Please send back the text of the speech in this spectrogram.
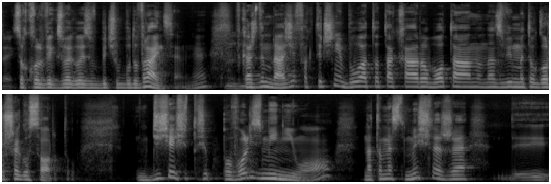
tak. Cokolwiek złego jest w byciu budowlańcem. Nie? Mhm. W każdym razie faktycznie była to taka robota, nazwijmy to gorszego sortu. Dzisiaj się to się powoli zmieniło, natomiast myślę, że y,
